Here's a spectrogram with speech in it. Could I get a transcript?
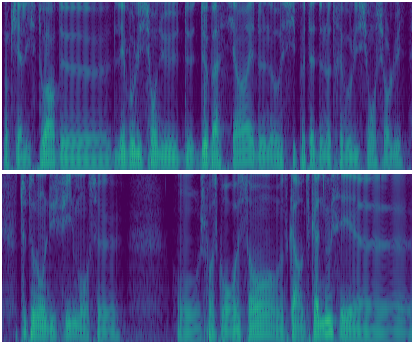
Donc il y a l'histoire de, l'évolution de, de, Bastien et de, aussi peut-être de notre évolution sur lui. Tout au long du film, on se, je pense qu'on ressent, en tout cas, en tout cas nous, c'est euh,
